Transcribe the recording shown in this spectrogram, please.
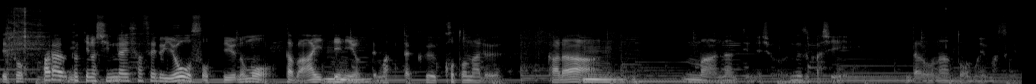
で、取っ払う時の信頼させる要素っていうのも多分相手によって全く異なるから、うんまあなんて言うんでしょう、難しいんだろうなと思いますけど。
